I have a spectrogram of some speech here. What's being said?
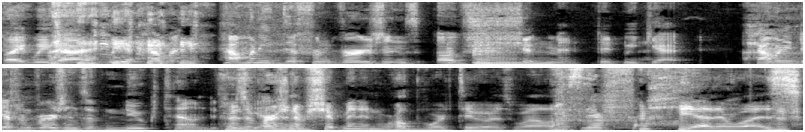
Like we got, we got how many how many different versions of shipment did we get? How many different versions of Nuketown did There's a get? version of Shipment in World War II as well. Is there? F- yeah, there was.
